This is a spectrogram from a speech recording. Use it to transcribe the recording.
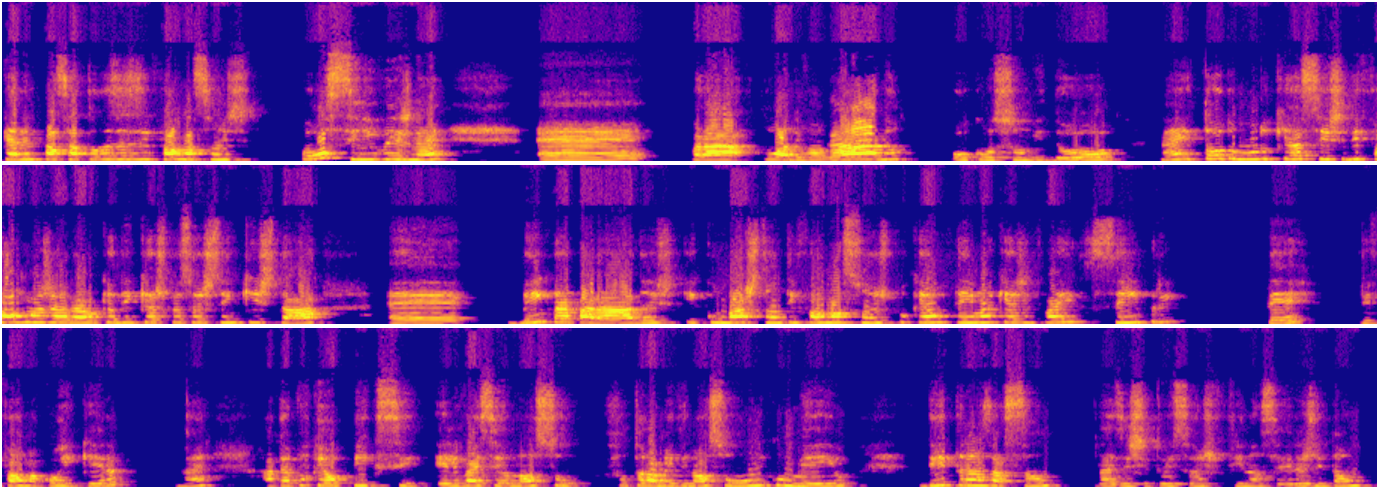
querendo passar todas as informações possíveis, né? É, para o advogado, o consumidor, né? E todo mundo que assiste de forma geral, que eu digo que as pessoas têm que estar é, bem preparadas e com bastante informações, porque é um tema que a gente vai sempre ter de forma corriqueira, né? Até porque o Pix, ele vai ser o nosso, futuramente, nosso único meio de transação das instituições financeiras, então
